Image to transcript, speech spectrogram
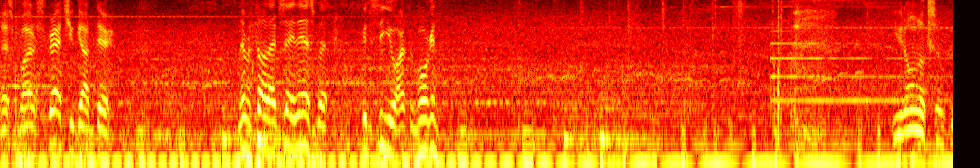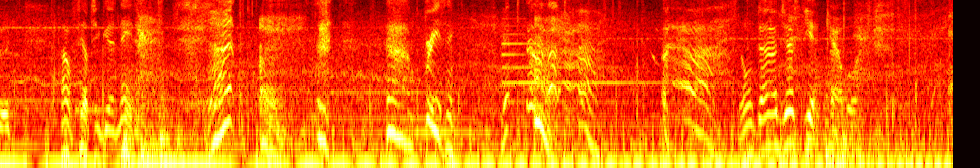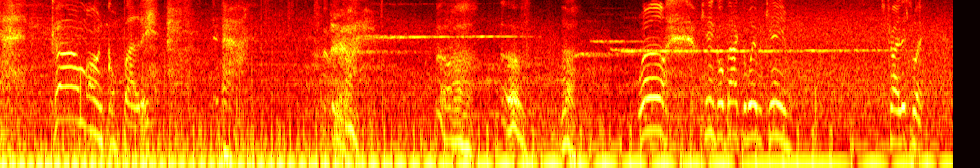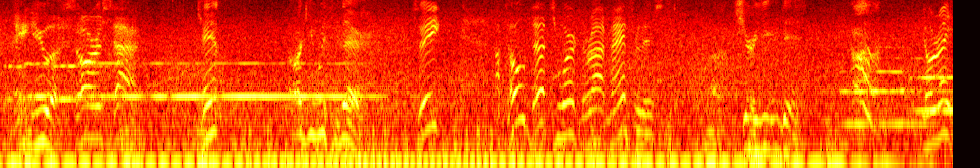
That's quite a scratch you got there. Never thought I'd say this, but good to see you, Arthur Morgan. You don't look so good. I don't feel too good neither. I'm freezing. Don't die just yet, cowboy. Come on, compadre. Back the way we came. Let's try this way. Ain't you a sorry sight? Can't argue with you there. See? I told Dutch you weren't the right man for this. I'm sure you did. You all right?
